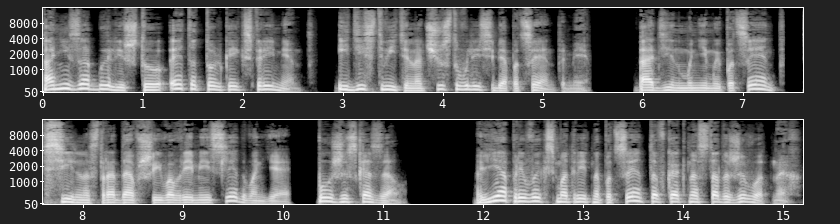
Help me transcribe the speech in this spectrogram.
Они забыли, что это только эксперимент, и действительно чувствовали себя пациентами. Один мнимый пациент сильно страдавший во время исследования, позже сказал: "Я привык смотреть на пациентов как на стадо животных.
